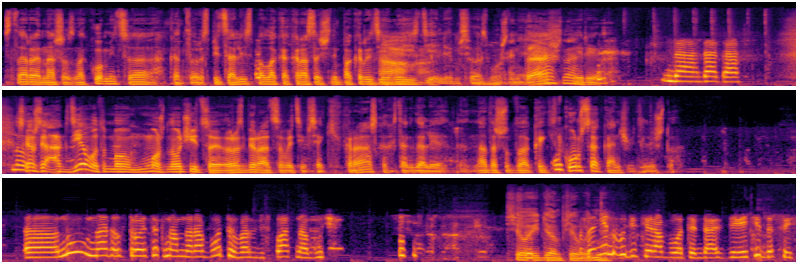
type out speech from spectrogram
старая наша знакомица, которая специалист по лакокрасочным покрытиям и изделиям всевозможным. Конечно. Да, Ирина? Да, да, да. Скажите, а где вот можно научиться разбираться в этих всяких красках и так далее? Надо что-то, какие-то курсы оканчивать или что? Э, ну, надо устроиться к нам на работу, вас бесплатно обучат. Все, идем сегодня. Взамен будете работать, да, с 9 до 6.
